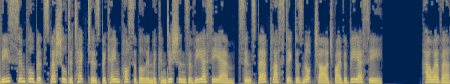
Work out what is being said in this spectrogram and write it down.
These simple but special detectors became possible in the conditions of ESEM, since bare plastic does not charge by the BSE. However,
